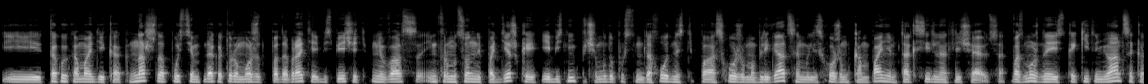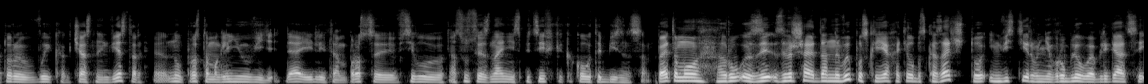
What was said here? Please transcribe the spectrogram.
и такой команде, как наш, допустим, да, который может подобрать и обеспечить вас информационной поддержкой и объяснить, почему, допустим, доходности по схожим облигациям или схожим компаниям так сильно отличаются. Возможно, есть какие-то нюансы, которые вы, как частный инвестор, э, ну, просто могли не увидеть увидеть, да, или там просто в силу отсутствия знаний специфики какого-то бизнеса. Поэтому, завершая данный выпуск, я хотел бы сказать, что инвестирование в рублевые облигации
